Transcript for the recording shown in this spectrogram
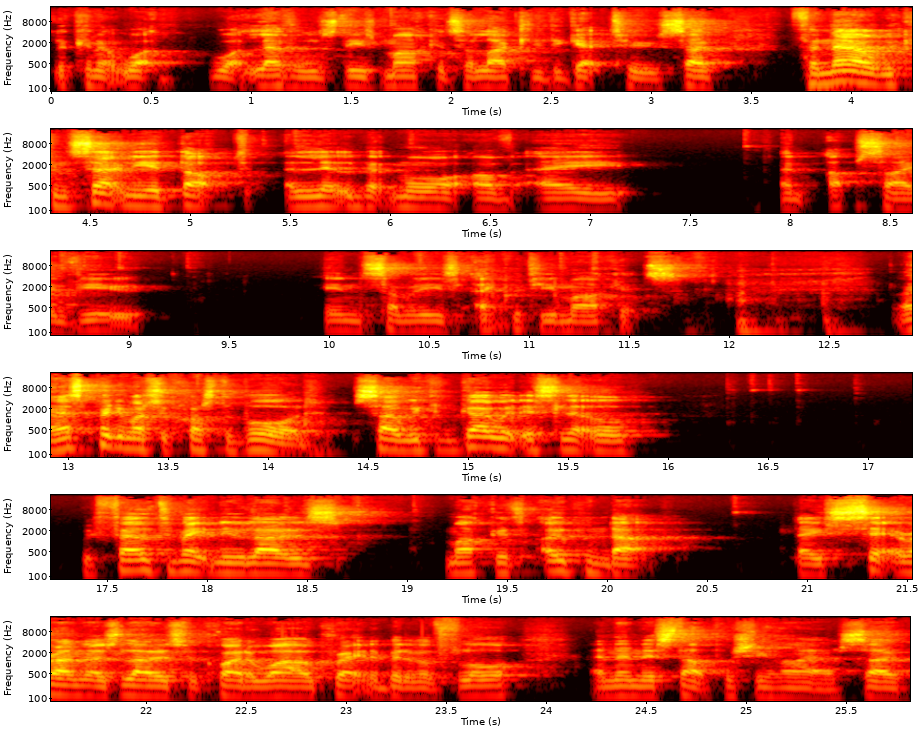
looking at what what levels these markets are likely to get to. So for now, we can certainly adopt a little bit more of a an upside view in some of these equity markets. And that's pretty much across the board. So we can go with this little. We failed to make new lows. Markets opened up. They sit around those lows for quite a while, creating a bit of a floor, and then they start pushing higher. So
